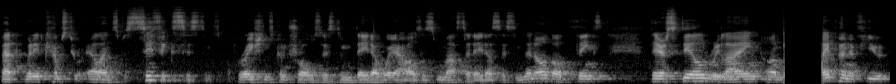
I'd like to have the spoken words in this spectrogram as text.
But when it comes to airline-specific systems, operations control system, data warehouses, master data systems, and all those things, they're still relying on, my point of view,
